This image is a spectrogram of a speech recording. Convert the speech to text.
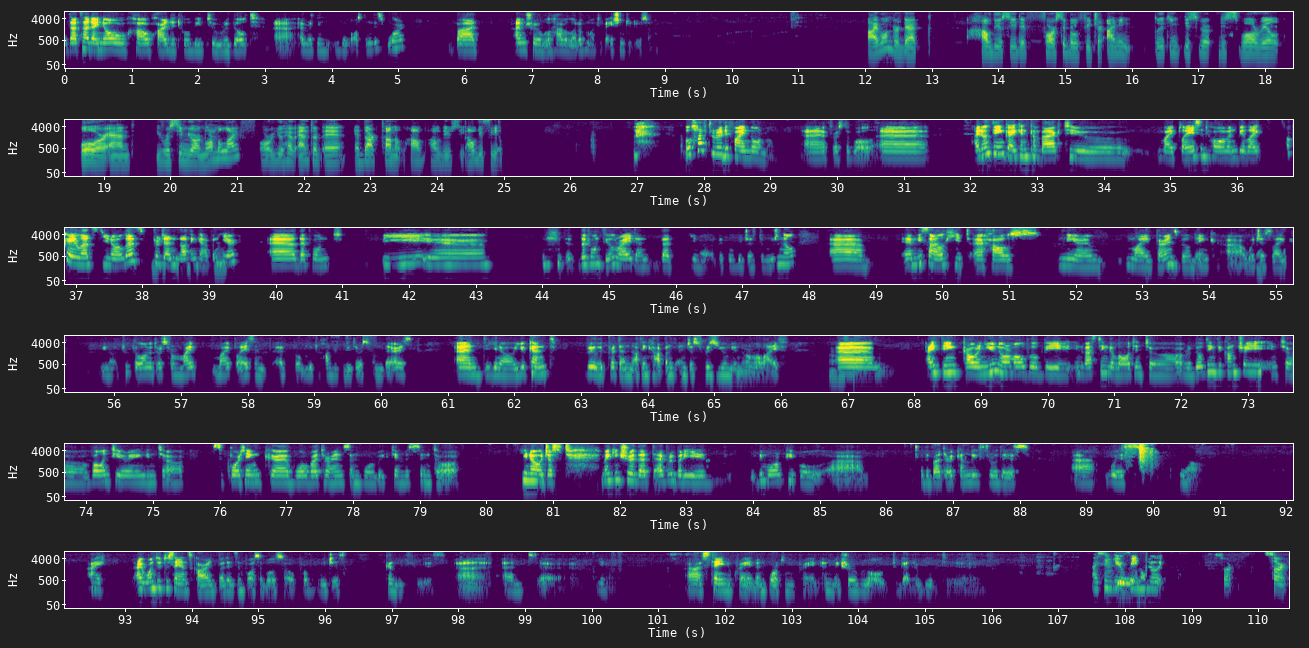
that said, I know how hard it will be to rebuild uh, everything we lost in this war, but I'm sure we'll have a lot of motivation to do so. I wonder that how do you see the foreseeable future? I mean, do you think this this war will over and you resume your normal life, or you have entered a, a dark tunnel? How how do you see? How do you feel? we'll have to redefine normal. Uh, first of all, uh, I don't think I can come back to my place at home and be like, okay, let's you know, let's pretend nothing happened here. Uh, that won't be uh, that won't feel right, and that you know that will be just delusional. Um, a missile hit a house near my parents' building, uh, which is like you know two kilometers from my my place and at probably 200 meters from theirs and you know you can't really pretend nothing happened and just resume your normal life mm-hmm. um, i think our new normal will be investing a lot into rebuilding the country into volunteering into supporting uh, war veterans and war victims into you know just making sure that everybody the more people uh, the better can live through this uh, with you know i i wanted to say unscarred but it's impossible so probably just can live through this. Uh, and uh, you know uh, stay in ukraine and work in ukraine and make sure we all together build uh, i think you've been doing sorry sorry.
